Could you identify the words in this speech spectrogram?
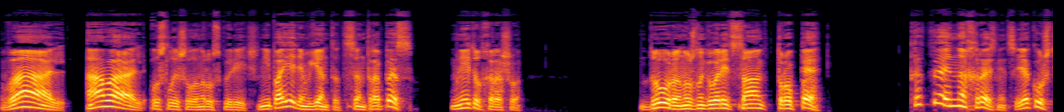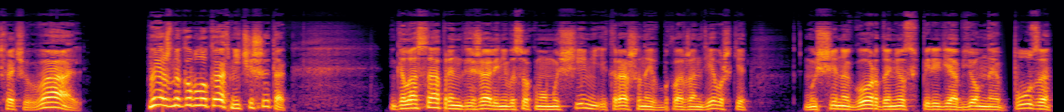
«Валь! Аваль!» — услышал он русскую речь. «Не поедем в Ентот, Сент-Тропес? Мне и тут хорошо». «Дура, нужно говорить Санкт-Тропе». «Какая нах разница? Я кушать хочу. Валь! Ну я же на каблуках, не чеши так». Голоса принадлежали невысокому мужчине и крашеной в баклажан девушке. Мужчина гордо нес впереди объемное пузо,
